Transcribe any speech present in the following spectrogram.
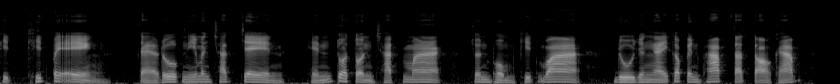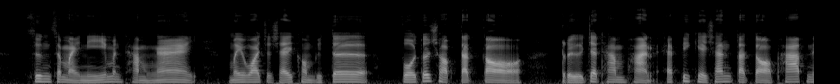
ผิดคิดไปเอง แต่รูปนี้มันชัดเจน เห็นตัวตนชัดมาก จนผมคิดว่า ดูยังไงก็เป็นภาพตัดต่อครับ ซึ่งสมัยนี้มันทำง่าย ไม่ว่าจะใช้คอมพิวเตอร์ Photoshop ตัดต่อ หรือจะทำผ่านแอปพลิเคชันตัดต่อภาพใน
